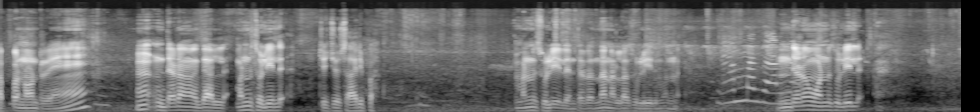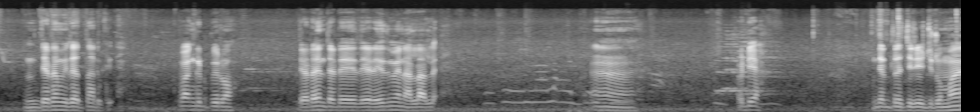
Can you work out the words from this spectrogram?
அப்போ நோண்டுறேன். ம் இந்த இடம் இதாக இல்லை. மண்ணு சொல்லியல. சச்சோ சாரிப்பா மண் சொல்லியல. இந்த இடம் தான் நல்லா சொல்லிடுது மண் இந்த இடம் ஒன்றும் சொல்லியல. இந்த இடம் இதாக தான் இருக்குது இப்போ அங்கிட்டு போயிடுவோம் இந்த இடம் இந்த இடம் எதுவுமே நல்லா இல்லை. ஆ ரெடியா இந்த இடத்துல செடி வச்சுருவோமா?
